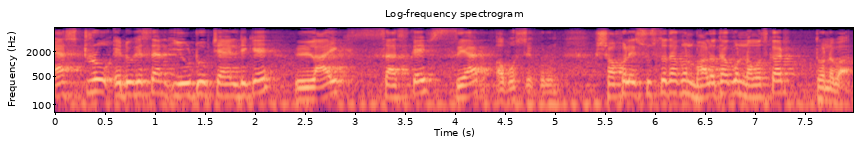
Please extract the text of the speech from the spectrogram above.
অ্যাস্ট্রো এডুকেশান ইউটিউব চ্যানেলটিকে লাইক সাবস্ক্রাইব শেয়ার অবশ্যই করুন। সকলে সুস্থ থাকুন, ভালো থাকুন, নমস্কার, ধন্যবাদ।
